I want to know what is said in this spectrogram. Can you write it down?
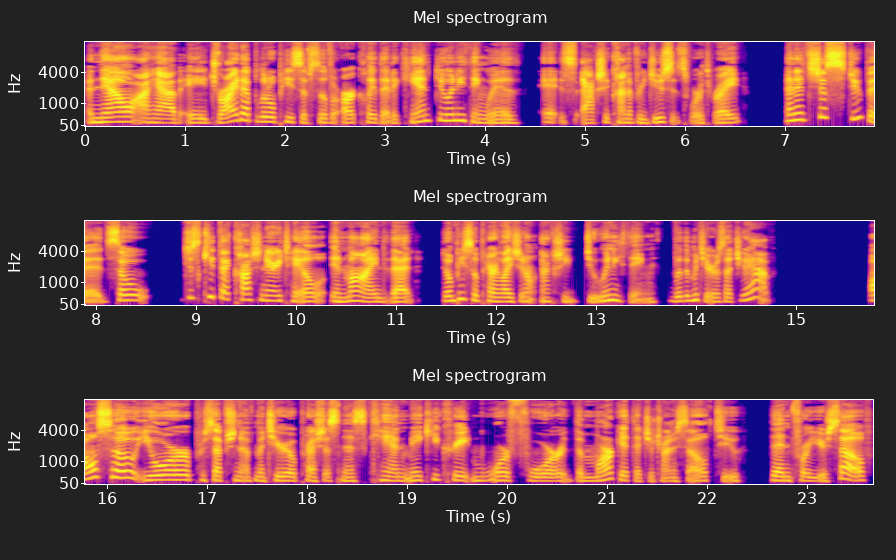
And now I have a dried up little piece of silver art clay that I can't do anything with. It's actually kind of reduce its worth, right? And it's just stupid. So just keep that cautionary tale in mind that don't be so paralyzed you don't actually do anything with the materials that you have. Also, your perception of material preciousness can make you create more for the market that you're trying to sell to than for yourself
